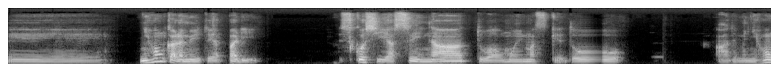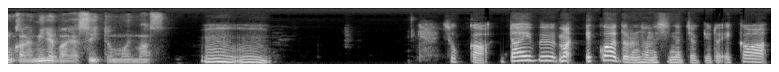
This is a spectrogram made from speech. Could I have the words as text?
えー日本から見るとやっぱり少し安いなとは思いますけど、あ、でも日本から見れば安いと思います。うんうん。そっか。だいぶ、ま、エクアドルの話になっちゃうけど、エカ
